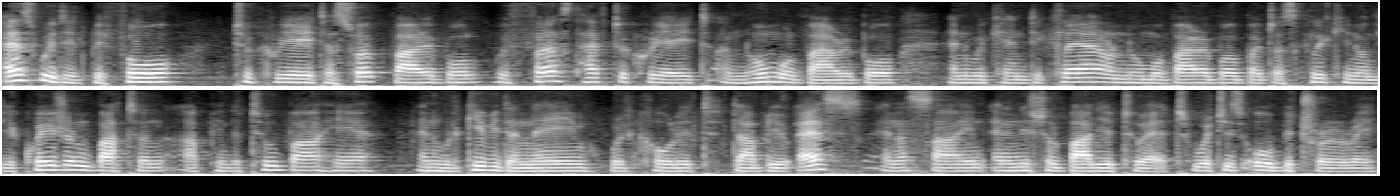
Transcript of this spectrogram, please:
as we did before, to create a swept variable, we first have to create a normal variable and we can declare a normal variable by just clicking on the equation button up in the toolbar here and we'll give it a name, we'll call it ws and assign an initial value to it, which is arbitrary.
